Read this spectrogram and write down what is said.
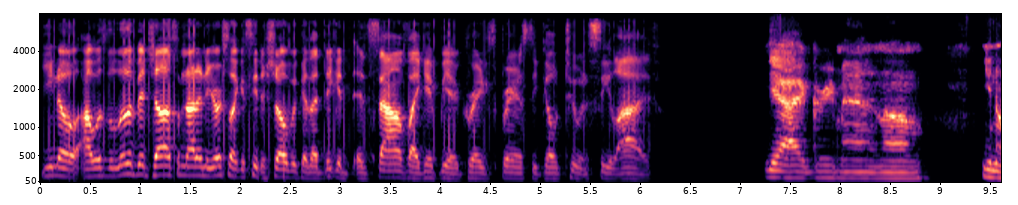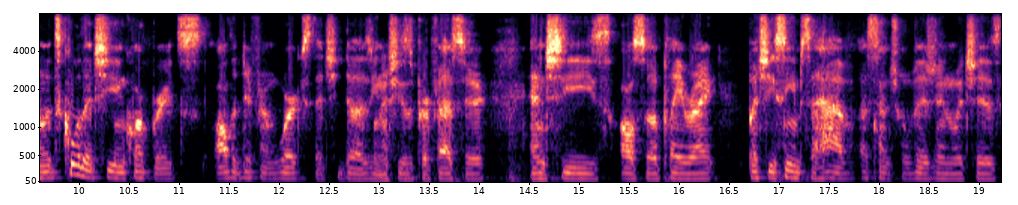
you know i was a little bit jealous i'm not in new york so i can see the show because i think it, it sounds like it'd be a great experience to go to and see live. Yeah i agree man. Um you know it's cool that she incorporates all the different works that she does. You know she's a professor and she's also a playwright but she seems to have a central vision which is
